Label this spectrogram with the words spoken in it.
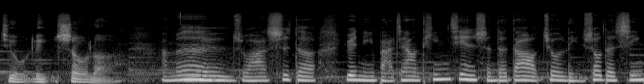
就领受了。阿门。主啊，是的，愿你把这样听见神的道就领受的心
